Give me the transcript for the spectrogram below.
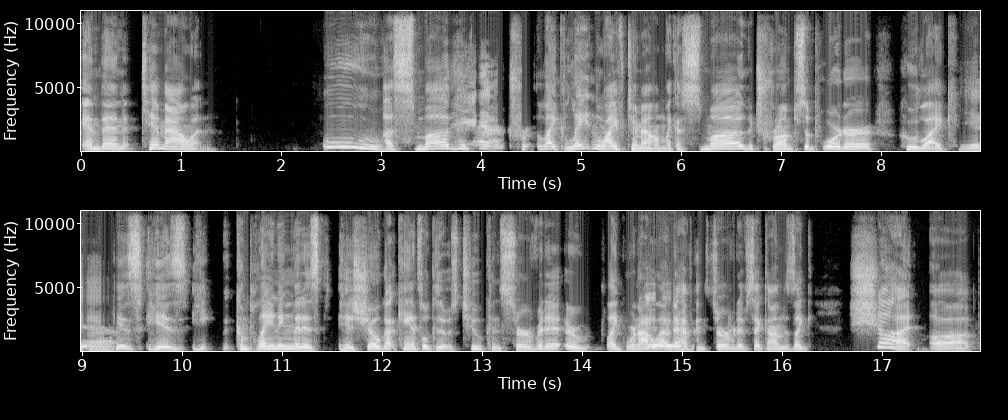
and then Tim Allen, Ooh, a smug, tr- like late in life Tim Allen, like a smug Trump supporter who like yeah. his his he complaining that his his show got canceled because it was too conservative or like we're not allowed to have conservative sitcoms. It's like shut up.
